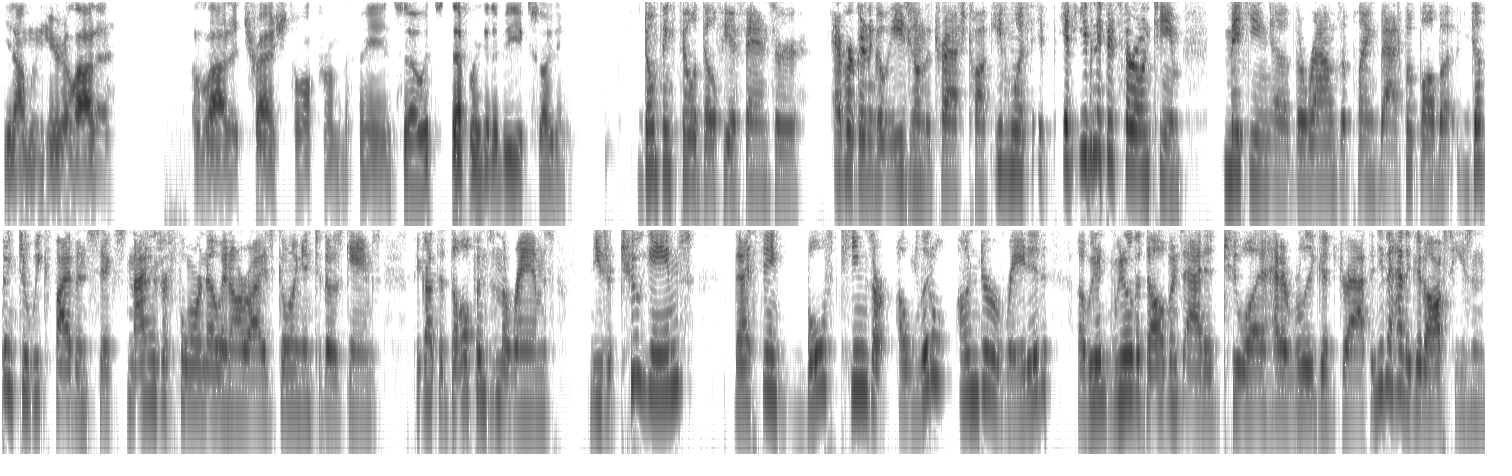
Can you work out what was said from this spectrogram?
you know, I'm going to hear a lot of a lot of trash talk from the fans. So it's definitely going to be exciting. don't think Philadelphia fans are ever going to go easy on the trash talk, even with if, if even if it's their own team making uh, the rounds of playing bad football. But jumping to week five and six, Niners are four zero oh in our eyes going into those games. They got the Dolphins and the Rams. These are two games that I think both teams are a little underrated. Uh, we, we know the Dolphins added Tua and had a really good draft and even had a good offseason,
